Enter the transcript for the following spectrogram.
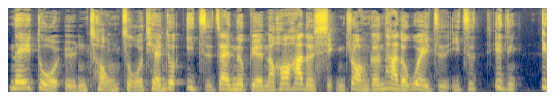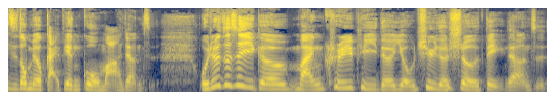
那一朵云从昨天就一直在那边，然后它的形状跟它的位置一直一直。一直都没有改变过吗？这样子，我觉得这是一个蛮 creepy 的有趣的设定，这样子。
